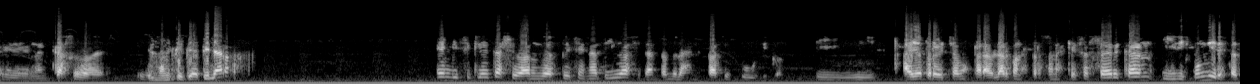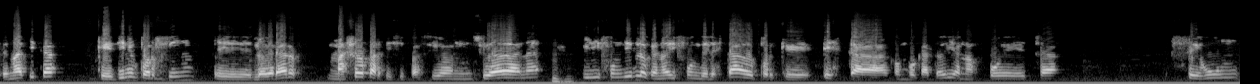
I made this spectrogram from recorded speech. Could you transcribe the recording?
eh, en el caso del municipio de Pilar, en bicicleta llevando especies nativas y cantándolas en espacios públicos. Y ahí aprovechamos para hablar con las personas que se acercan y difundir esta temática que tienen por fin eh, lograr mayor participación ciudadana y difundir lo que no difunde el Estado, porque esta convocatoria no fue hecha según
